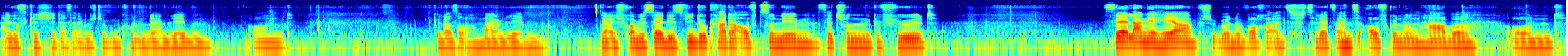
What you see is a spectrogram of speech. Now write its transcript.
Alles geschieht aus einem bestimmten Grund in deinem Leben und genauso auch in meinem Leben. Ja, ich freue mich sehr, dieses Video gerade aufzunehmen. Ist jetzt schon gefühlt sehr lange her, schon über eine Woche, als ich zuletzt eins aufgenommen habe. Und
